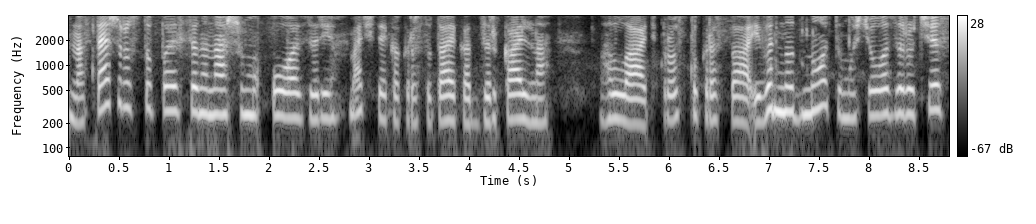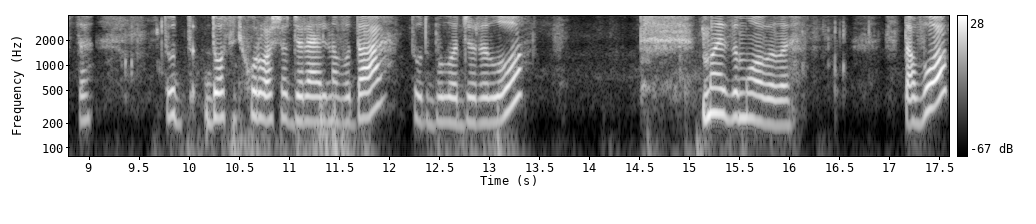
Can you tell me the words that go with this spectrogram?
В нас теж розтопився на нашому озері. Бачите, яка красота, яка дзеркальна гладь, просто краса. І видно дно, тому що озеро чисте. Тут досить хороша джерельна вода, тут було джерело. Ми замовили ставок.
